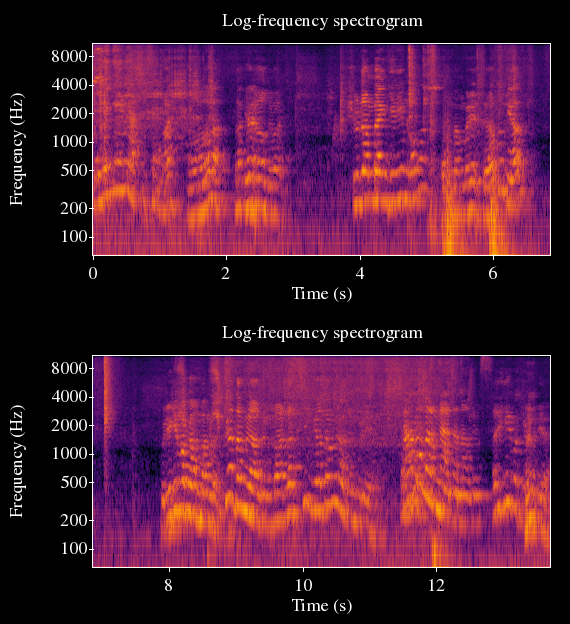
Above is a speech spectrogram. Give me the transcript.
Deden ev yaptı seni. Bak. Aa, bak ne oldu bak. Şuradan ben gireyim baba. Ben, ben buraya sığamam ya. Buraya gir bakalım bardak. Küçük bir adam lazım. Bardak değil bir adam lazım buraya. Sarmaları nereden alıyorsun? Hadi gir bakayım buraya.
